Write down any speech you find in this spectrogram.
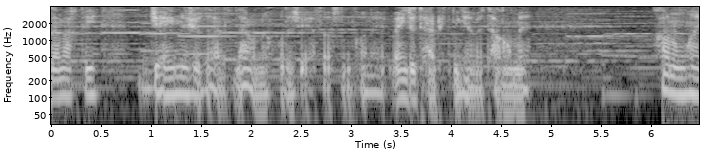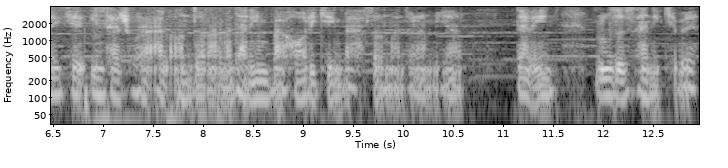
یک زن وقتی جهینش رو در درون خودش احساس می‌کنه و اینجا تبریک میگم به تمام خانم هایی که این تجربه رو الان دارن و در این بهاری که این بحث رو من دارم میگم در این روز زنی که به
